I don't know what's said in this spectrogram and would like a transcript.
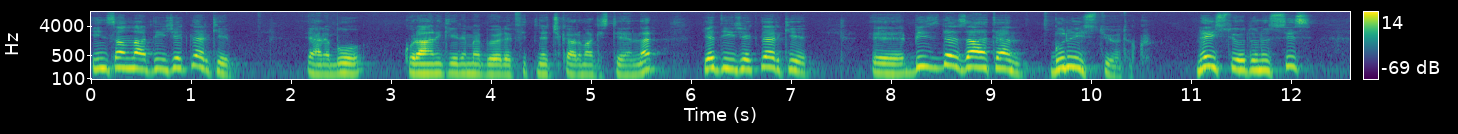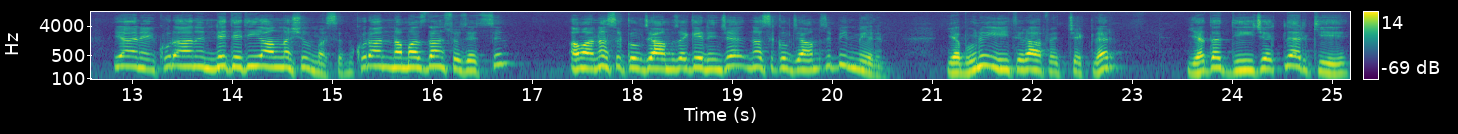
insanlar diyecekler ki, yani bu Kur'an-ı Kerim'e böyle fitne çıkarmak isteyenler, ya diyecekler ki, e, biz de zaten bunu istiyorduk. Ne istiyordunuz siz? Yani Kur'an'ın ne dediği anlaşılmasın. Kur'an namazdan söz etsin ama nasıl kılacağımıza gelince nasıl kılacağımızı bilmeyelim. Ya bunu itiraf edecekler ya da diyecekler ki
